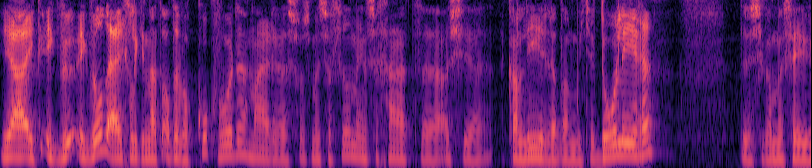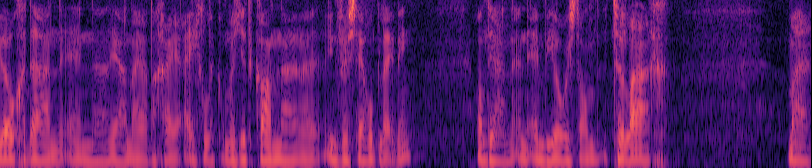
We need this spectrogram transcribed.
Ja, ik, ik, ik, wilde eigenlijk inderdaad altijd wel kok worden. Maar uh, zoals met zoveel mensen gaat, uh, als je kan leren, dan moet je doorleren. Dus ik had mijn VWO gedaan en uh, ja, nou ja, dan ga je eigenlijk, omdat je het kan, naar universitaire opleiding. Want ja, een, mbo is dan te laag. Maar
